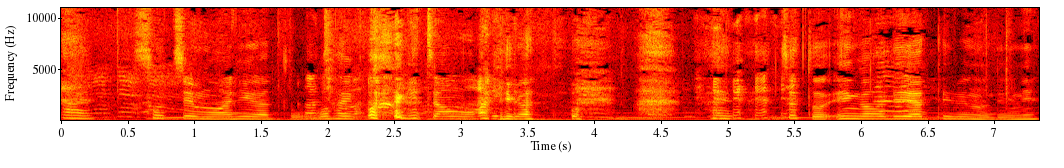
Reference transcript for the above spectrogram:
はい、そうちんもありがとう。おあはぎ、ちゃんもありがとう。はい、ちょっと縁側でやってるのでね。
